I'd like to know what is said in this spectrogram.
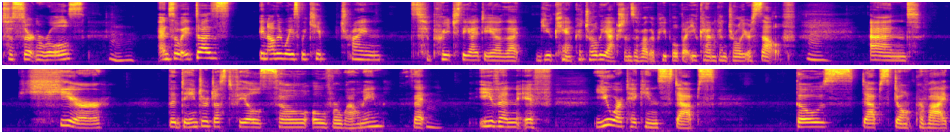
to certain rules. Mm-hmm. And so it does, in other ways, we keep trying to preach the idea that you can't control the actions of other people, but you can control yourself. Mm. And here, the danger just feels so overwhelming that mm. even if you are taking steps, those steps don't provide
